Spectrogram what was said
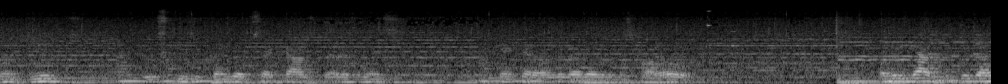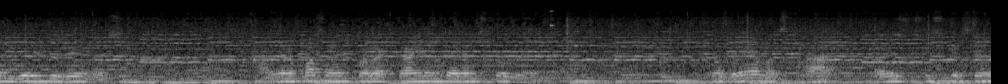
Bandidos, e obcecados pelas doenças quem que era o jogador nos falou. Obrigado por cuidar de Deus e ver, moço. Agora passa a gente para cá e não teremos problemas. Problemas? Ah, talvez você esqueceu.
